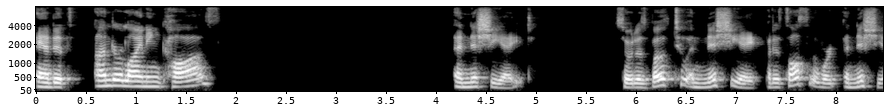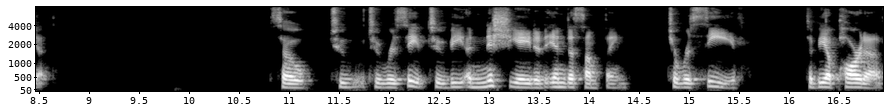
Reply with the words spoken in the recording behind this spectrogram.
and its underlining cause initiate. So it is both to initiate, but it's also the word initiate. So to to receive, to be initiated into something, to receive, to be a part of.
